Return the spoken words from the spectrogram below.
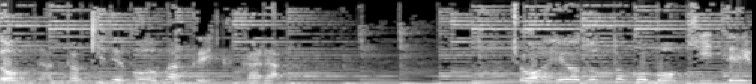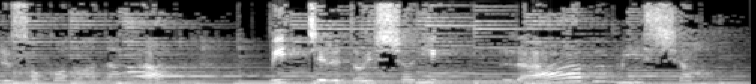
どんな時でもうまくいくからチョアヘオ .com を聞いているそこのあなたミッチェルと一緒にラブミッション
